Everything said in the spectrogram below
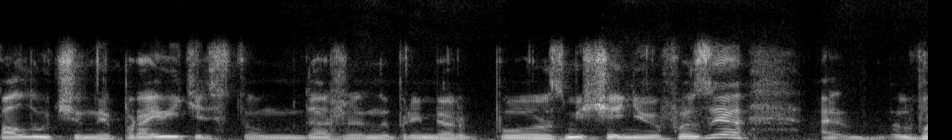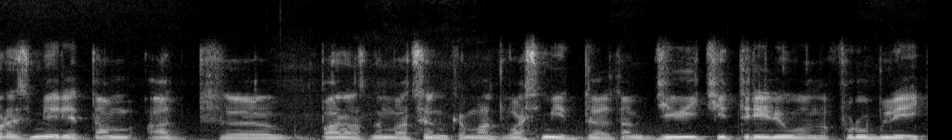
получены правительством, даже, например, по размещению ФЗ э, в размере там от, э, по разным оценкам, от 8 до там, 9 триллионов рублей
